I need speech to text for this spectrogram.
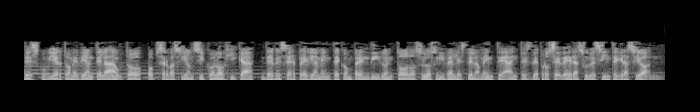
descubierto mediante la auto-observación psicológica, debe ser previamente comprendido en todos los niveles de la mente antes de proceder a su desintegración.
